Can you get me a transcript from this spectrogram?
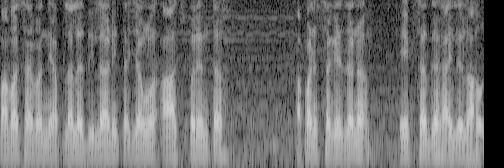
बाबासाहेबांनी आपल्याला दिलं आणि त्याच्यामुळं आजपर्यंत आपण सगळेजण एकसंघ राहिलेलो आहोत.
